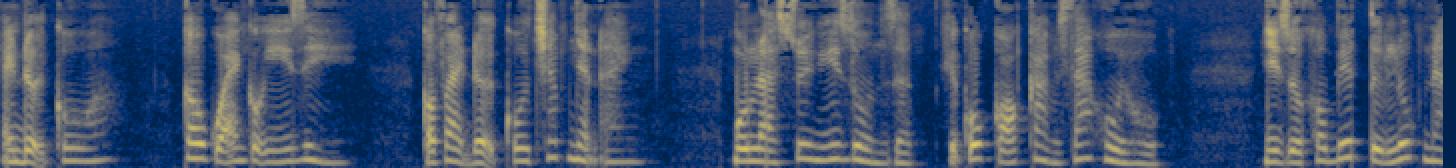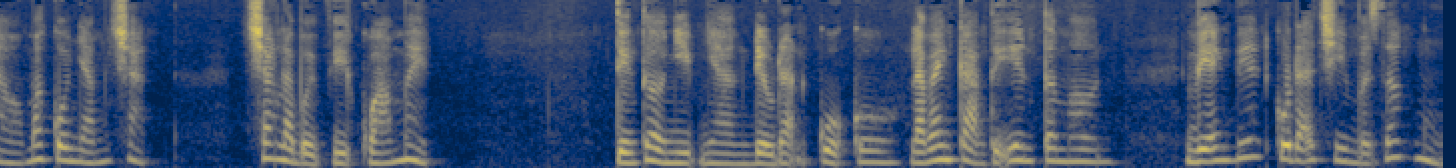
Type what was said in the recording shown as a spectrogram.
Anh đợi cô á. Câu của anh có ý gì? Có phải đợi cô chấp nhận anh? Một là suy nghĩ dồn dập Khi cô có cảm giác hồi hộp. Nhìn rồi không biết từ lúc nào mắt cô nhắm chặt. Chắc là bởi vì quá mệt. Tiếng thở nhịp nhàng, đều đặn của cô Làm anh cảm thấy yên tâm hơn. Vì anh biết cô đã chìm vào giấc ngủ.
